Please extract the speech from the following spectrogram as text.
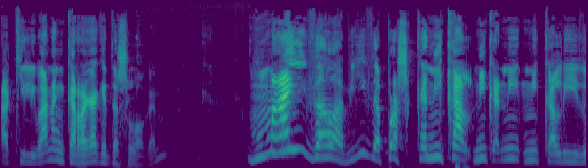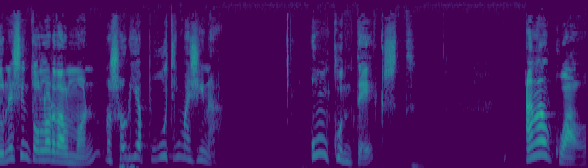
a qui li van encarregar aquest eslògan, mai de la vida, però és que ni que, ni que, ni, ni que li donessin tot l'or del món, no s'hauria pogut imaginar un context en el qual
